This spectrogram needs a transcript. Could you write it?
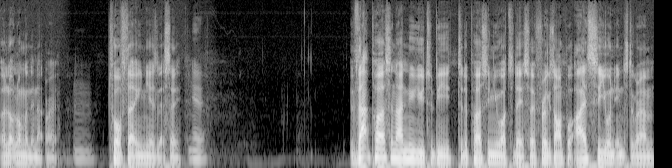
a lot longer than that, right? Mm, 12, 13 years, let's say. yeah, That person I knew you to be to the person you are today. So, for example, I see you on Instagram.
